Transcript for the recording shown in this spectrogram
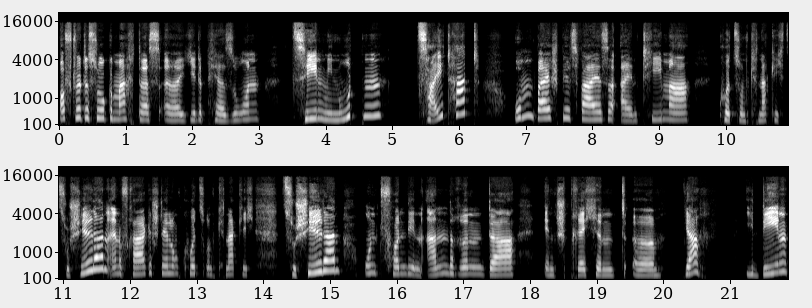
Oft wird es so gemacht, dass äh, jede Person zehn Minuten Zeit hat, um beispielsweise ein Thema kurz und knackig zu schildern, eine Fragestellung kurz und knackig zu schildern und von den anderen da entsprechend äh, ja Ideen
